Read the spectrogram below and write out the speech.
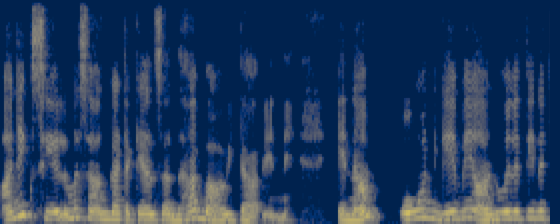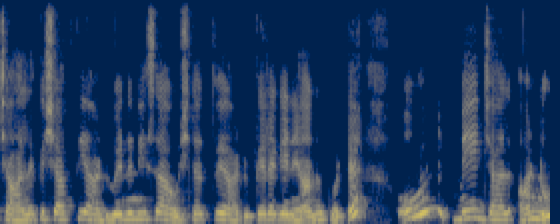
අනෙක් සියලුම සංඝටකයන් සඳහා භාවිතා වෙන්නේ. එනම් ඔවුන්ගේ මේ අණුවල තියෙන චාලක ශක්තිය අඩු වෙන නිසා උෂ්ණත්වය අඩු කරගෙන යනකොට ඔවුන් මේ ජල අණු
